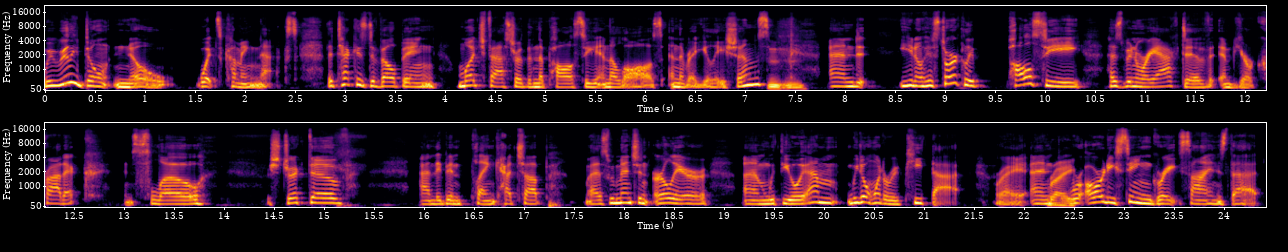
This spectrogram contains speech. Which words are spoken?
we really don't know what's coming next. The tech is developing much faster than the policy and the laws and the regulations. Mhm. And, you know, historically, policy has been reactive and bureaucratic and slow, restrictive, and they've been playing catch up. As we mentioned earlier, um, with the OEM, we don't want to repeat that, right? And Right. we're already seeing great signs that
